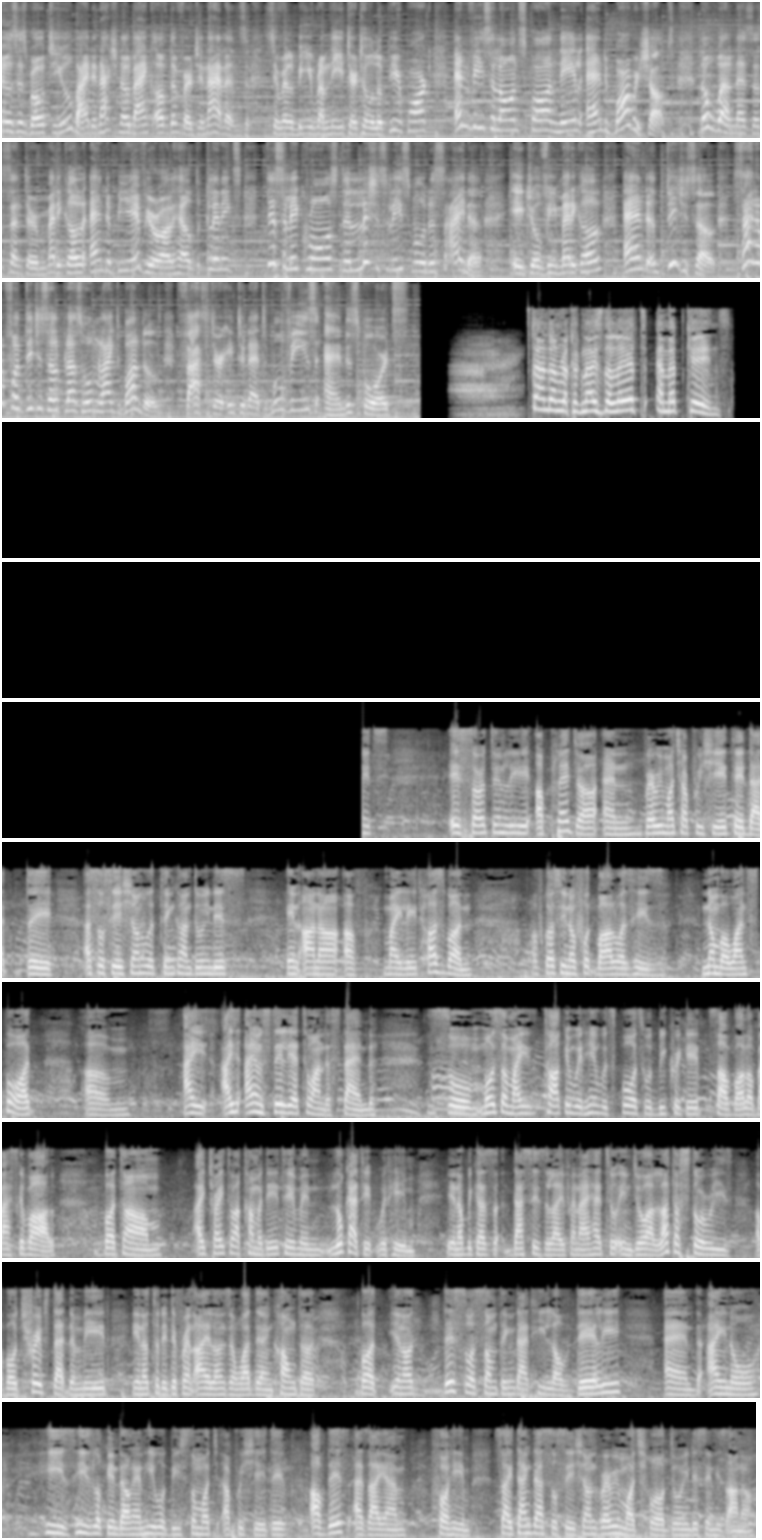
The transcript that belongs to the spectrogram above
news is brought to you by the National Bank of the Virgin Islands, Cyril B. Romney Tortola Pier Park, NV Salon, Spa, Nail and Barbershops, the Wellness Center Medical and Behavioral Health Clinics, Thistly Cross, Deliciously Smooth Cider, HOV Medical, and Digicel. Sign up for Digicel Plus Home Light Bundles, faster internet movies and sports. Stand and recognize the late Emmett Caines. It's, it's certainly a pleasure and very much appreciated that the association would think on doing this in honor of my late husband. Of course, you know, football was his number one sport. Um, I, I, I am still yet to understand. So most of my talking with him with sports would be cricket, softball, or basketball. But um, I try to accommodate him and look at it with him you know, because that's his life. And I had to enjoy a lot of stories about trips that they made, you know, to the different islands and what they encountered. But, you know, this was something that he loved dearly. And I know he's, he's looking down and he would be so much appreciative of this as I am for him. So I thank the association very much for doing this in his honor.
